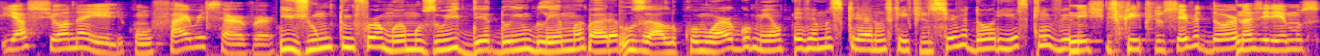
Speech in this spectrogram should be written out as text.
e aciona ele com o Fire Server e junto informamos o ID do emblema para usá-lo como argumento. Devemos criar um script do servidor e escrever neste script do servidor. Nós iremos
